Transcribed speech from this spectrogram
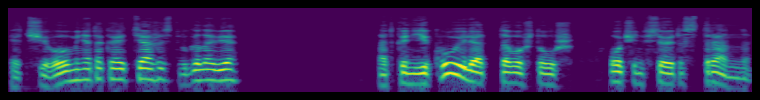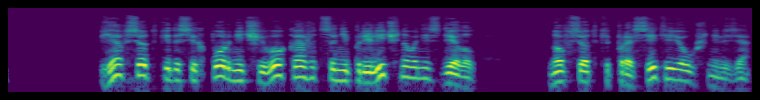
Отчего у меня такая тяжесть в голове? От коньяку или от того, что уж очень все это странно? Я все-таки до сих пор ничего, кажется, неприличного не сделал, но все-таки просить ее уж нельзя.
